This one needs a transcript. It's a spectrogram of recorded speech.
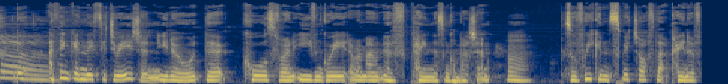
but I think in this situation, you know, the calls for an even greater amount of kindness and compassion. So if we can switch off that kind of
